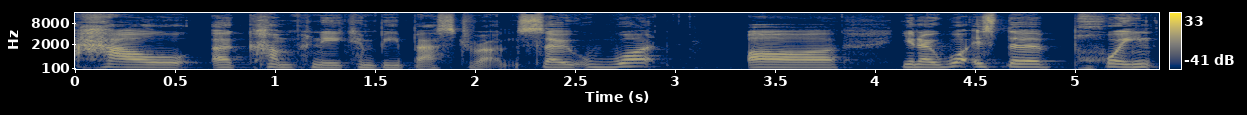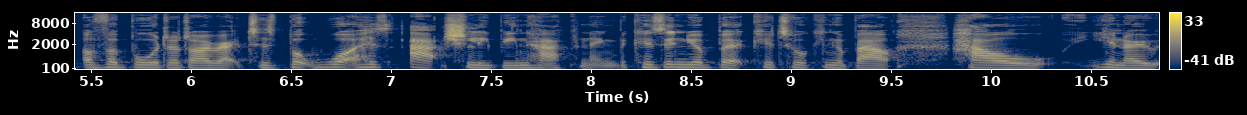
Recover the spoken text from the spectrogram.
how a company can be best run? So, what are you know what is the point of a board of directors but what has actually been happening because in your book you're talking about how you know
